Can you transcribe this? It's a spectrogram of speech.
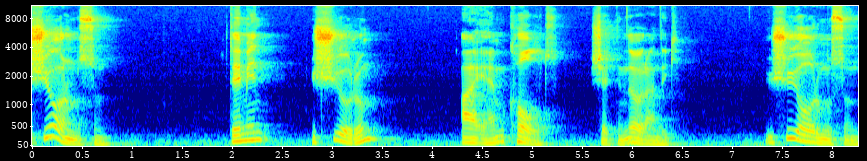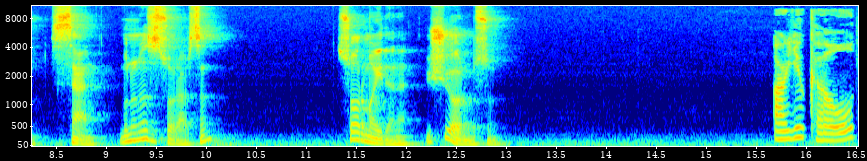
üşüyor musun? Demin üşüyorum, I am cold şeklinde öğrendik. Üşüyor musun sen? Bunu nasıl sorarsın? Sormayı dene. Üşüyor musun? Are you cold?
